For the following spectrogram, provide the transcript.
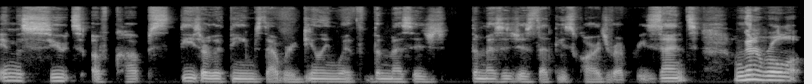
in the suits of cups, these are the themes that we're dealing with, the message, the messages that these cards represent. I'm gonna roll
